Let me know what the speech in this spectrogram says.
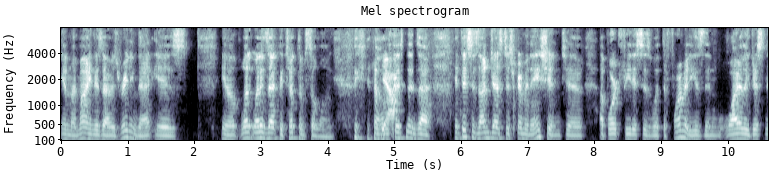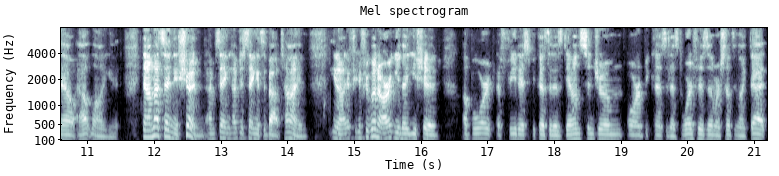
in my mind as I was reading that is you know what what exactly took them so long? You know yeah. if this is a if this is unjust discrimination to abort fetuses with deformities then why are they just now outlawing it? Now i'm not saying they shouldn't. I'm saying i'm just saying it's about time. You know if, if you're going to argue that you should abort a fetus because it has Down syndrome or because it has dwarfism or something like that,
